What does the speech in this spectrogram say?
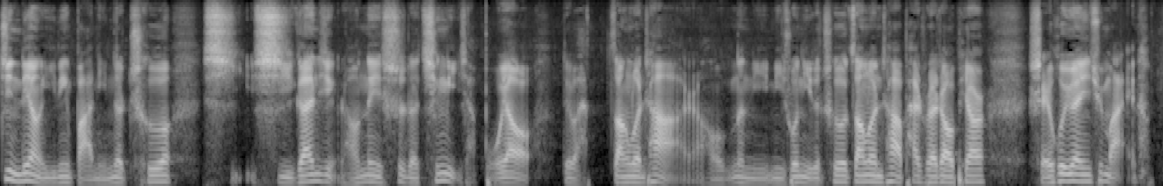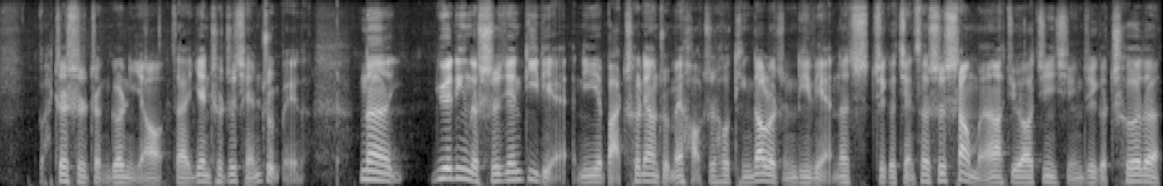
尽量一定把您的车洗洗干净，然后内饰的清理一下，不要对吧？脏乱差，然后那你你说你的车脏乱差，拍出来照片儿，谁会愿意去买呢？对吧？这是整个你要在验车之前准备的。那。约定的时间地点，你也把车辆准备好之后，停到了指定地点，那这个检测师上门啊，就要进行这个车的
